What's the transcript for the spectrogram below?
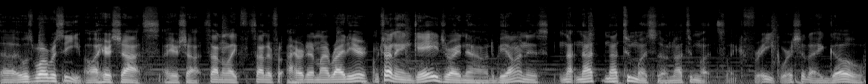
Uh, it was well received. Oh, I hear shots. I hear shots. Sounded like sounded. I heard it in my right ear. I'm trying to engage right now. To be honest, not not not too much though. Not too much. Like freak. Where should I go?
